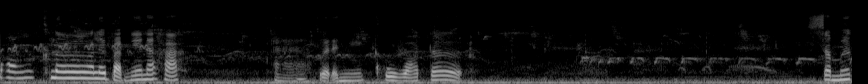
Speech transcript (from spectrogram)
มองเคลออะไรแบบนี้นะคะ อ่าส่วนอันนี้ Cool Water Summer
